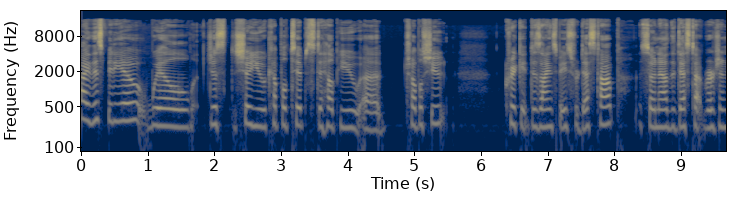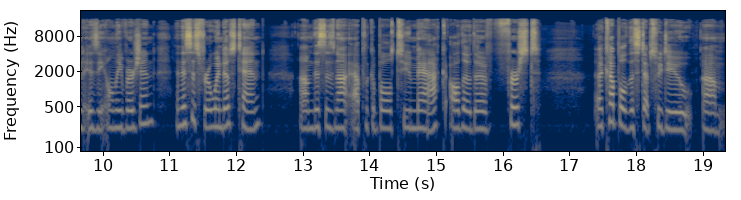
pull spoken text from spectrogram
Hi, this video will just show you a couple tips to help you uh, troubleshoot Cricut Design Space for desktop. So now the desktop version is the only version, and this is for Windows 10. Um, this is not applicable to Mac, although the first a couple of the steps we do um,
